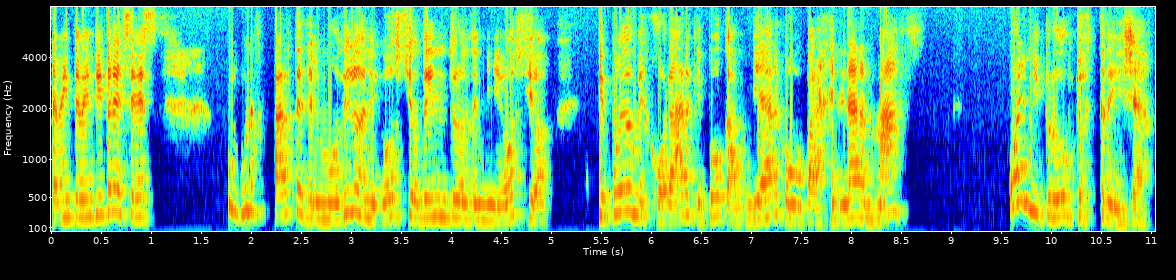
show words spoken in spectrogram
2023 es algunas partes del modelo de negocio dentro de mi negocio que puedo mejorar, que puedo cambiar como para generar más. ¿Cuál es mi producto estrella?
